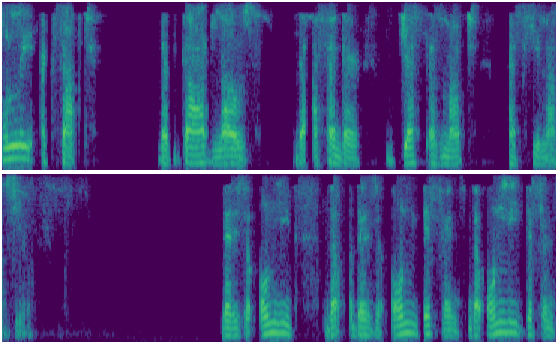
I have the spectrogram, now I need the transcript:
fully accept that god loves the offender just as much as he loves you there is the only the there is the only difference. The only difference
